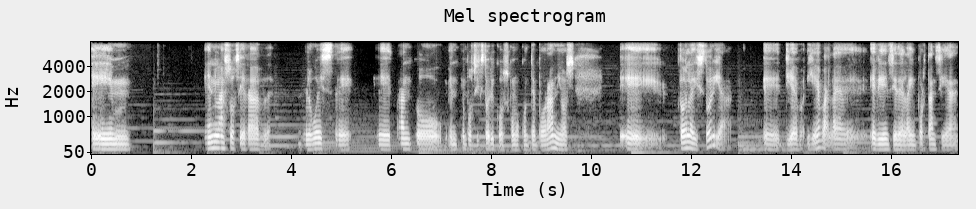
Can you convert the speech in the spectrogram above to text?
Em, en la sociedad del oeste, eh, tanto en tiempos históricos como contemporáneos, eh, toda la historia eh, lleva, la evidencia de la importancia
